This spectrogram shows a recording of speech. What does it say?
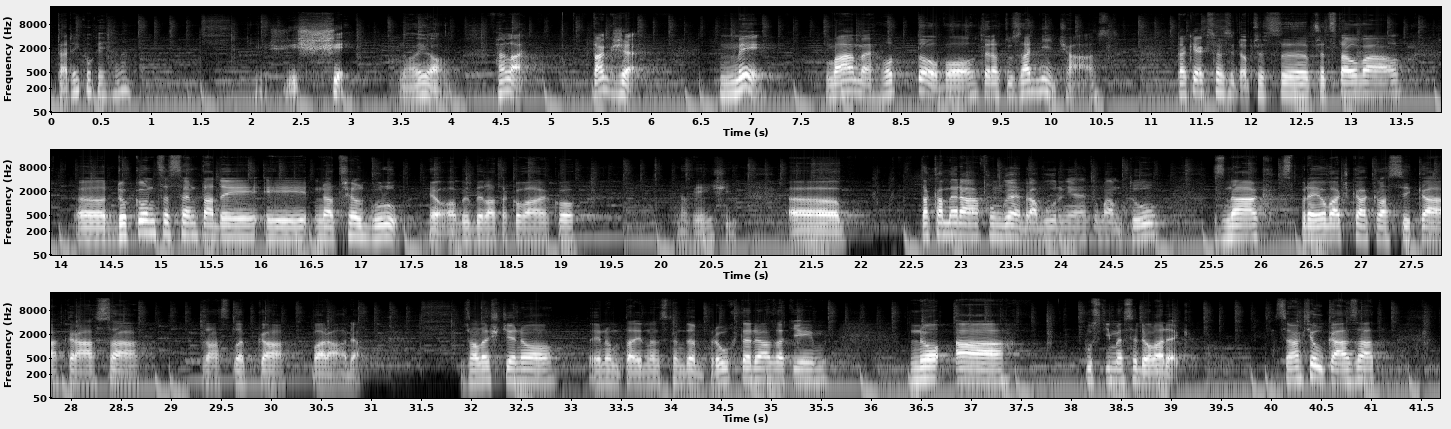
Tady, koukej, hele. Ježiši, no jo. Hele, takže my máme hotovo, teda tu zadní část, tak jak jsem si to představoval. E, dokonce jsem tady i natřel gulu, jo, aby byla taková jako novější. E, ta kamera funguje bravurně, tu mám tu. Znak, sprejovačka, klasika, krása, záslepka, paráda. Zaleštěno, jenom tadyhle ten, ten pruh teda zatím. No a pustíme se do ledek. Jsem vám chtěl ukázat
